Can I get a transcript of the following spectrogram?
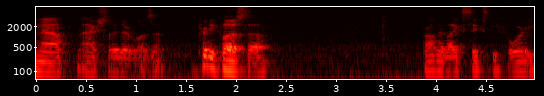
No, actually there wasn't. Pretty close though. Probably like 60 40.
